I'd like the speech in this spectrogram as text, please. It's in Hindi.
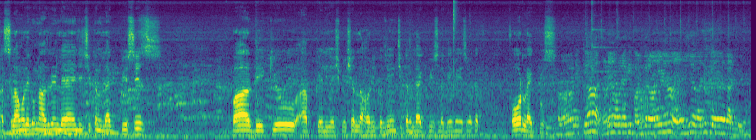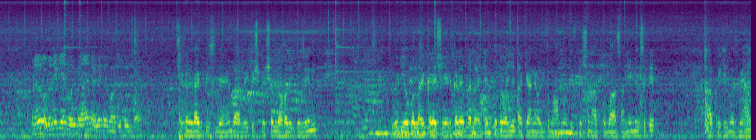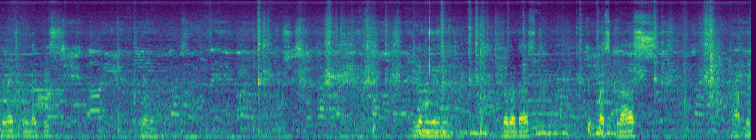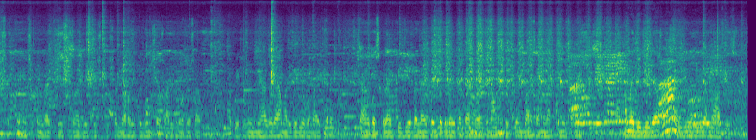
वालेकुम नाजरीन ले आए जी चिकन लेग पीसेस बारबेक्यू आपके लिए special Lahori cuisine chicken leg piece लगे हुए इस वक्त। Four leg piece chicken leg piece ले आए barbecue special Lahori cuisine video को लाइक करें शेयर करें बेल आइकन को दबाइए ताकि आने वाली तमाम नोटिफिकेशन आपको बसानी मिल सके। आपकी खिदमत में हाजिर है। चिकन लेग पीस ज़बरदस्त। फ़र्स्ट क्लास आप देख सकते हैं chicken leg piece Lahori cuisine chef Arif Roza साहब आपकी खिदमत में हाजिर है। हमारी वीडियो को लाइक करें। चैनल को सब्सक्राइब कीजिए। बेल आइकन को दबाइए ताकि वाले तमाम डिफरेंट बात आपको मिल सके हमें दीजिएगा। हाँ।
